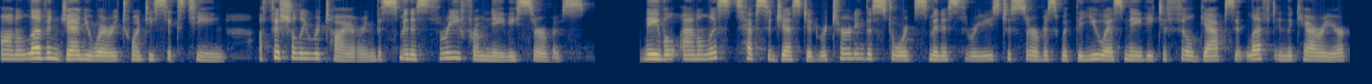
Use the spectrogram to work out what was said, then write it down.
on 11 January 2016, officially retiring the SMINUS-3 from Navy service. Naval analysts have suggested returning the stored SMINUS-3s to service with the U.S. Navy to fill gaps it left in the carrier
